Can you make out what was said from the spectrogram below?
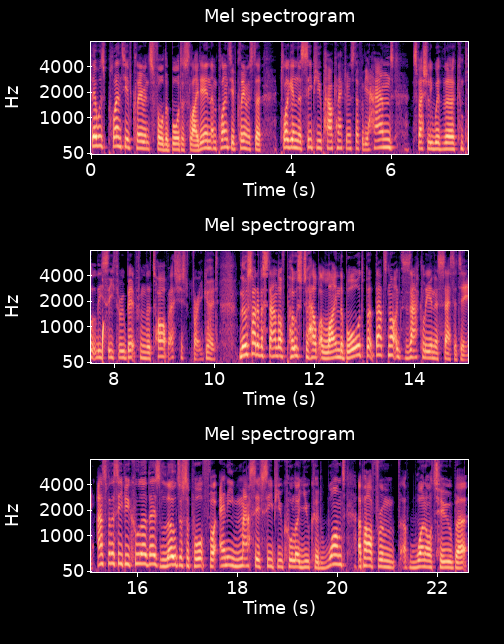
there was plenty of clearance for the board to slide in and plenty of clearance to plug in the CPU power connector and stuff with your hand, especially with the completely see-through bit from the top. That's just very good. No side of a standoff post to help align the board, but that's not exactly a necessity. As for the CPU cooler, there's loads of support for any massive CPU cooler you could want, apart from uh, one or two, but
